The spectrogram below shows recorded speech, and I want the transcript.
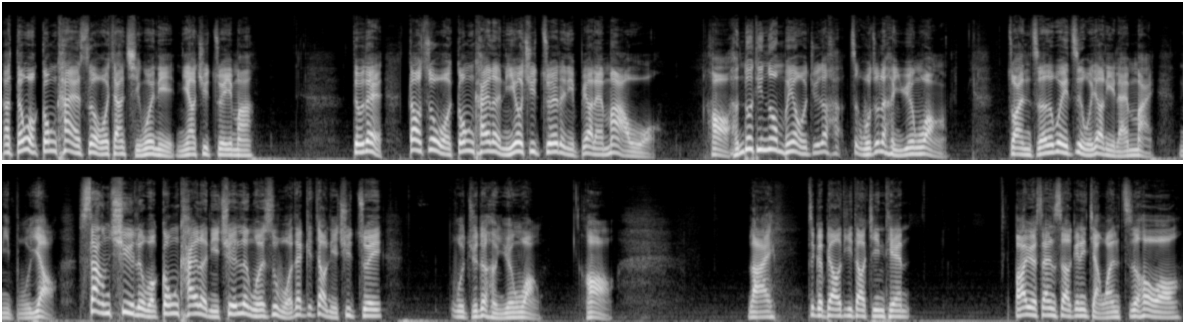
那等我公开的时候，我想请问你，你要去追吗？对不对？到时候我公开了，你又去追了，你不要来骂我。好，很多听众朋友，我觉得这我真的很冤枉啊。转折的位置我要你来买，你不要上去了，我公开了，你却认为是我在叫你去追，我觉得很冤枉。好，来这个标的到今天八月三十号跟你讲完之后哦，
